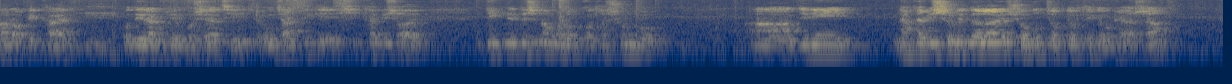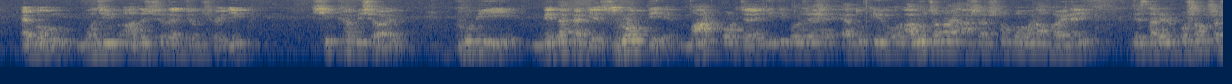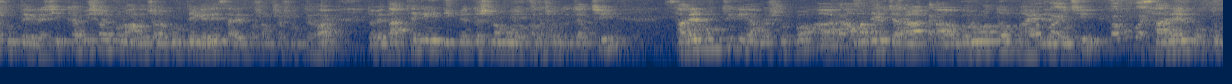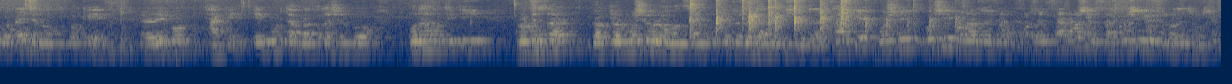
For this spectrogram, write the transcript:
অপেক্ষায় অধীর আগ্রহে বসে আছি এবং যার থেকে শিক্ষা বিষয়, দিক নির্দেশনামূলক কথা শুনব। যিনি ঢাকা বিশ্ববিদ্যালয়ের সবুজ চত্বর থেকে উঠে আসা এবং মজিব আদর্শের একজন সৈনিক, শিক্ষা বিষয় খুবই মেধা কাটিয়ে শ্রম দিয়ে মাঠ পর্যায়ে, নীতি পর্যায়ে এত কেউ আলোচনায় আসার সম্ভাবনা হয় নাই যে স্যারের প্রশংসা শুনতে গেলে, শিক্ষা বিষয়ে কোনো আলোচনা করতে গেলে স্যারের প্রশংসা শুনতে হয়। তবে তার থেকে এই দিক নির্দেশনামূলক কথা শুনতে চাচ্ছি। স্যারের মুখ থেকে আমরা শুনব আর আমাদের যারা গণমাধ্যম ভাইদের বলছি স্যারের বক্তব্যটাই যেন অন্তপক্ষে রেকর্ড থাকে। এই মুহূর্তে আমরা কথা শুনব প্রধান অতিথি professor doctor Mashiur Rahman sir উপযোগী জাতীয় বিশ্ববিদ্যালয়। স্যারকে বসে বসেই বলার জন্য স্যার বসেন স্যার বসেই বলেন সমস্যা।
